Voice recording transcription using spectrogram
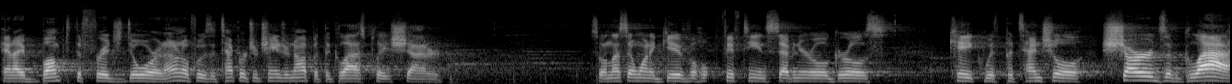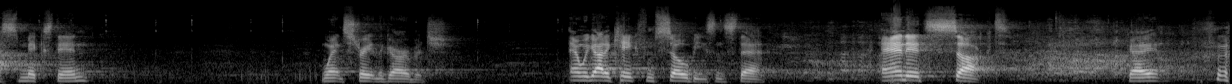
and I bumped the fridge door. And I don't know if it was a temperature change or not, but the glass plate shattered. So, unless I want to give a 15, 7 year old girl's cake with potential shards of glass mixed in, went straight in the garbage and we got a cake from Sobeys instead. And it sucked. Okay?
